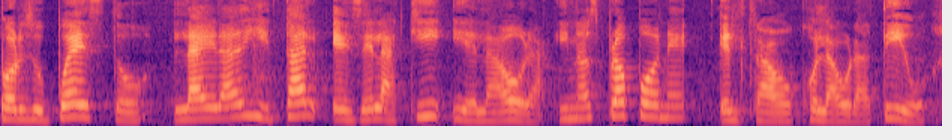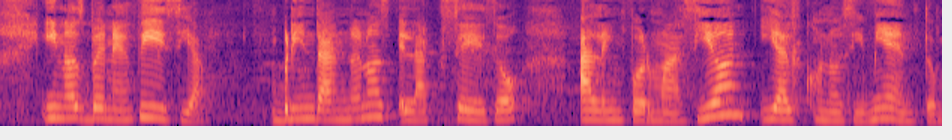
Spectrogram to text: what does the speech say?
Por supuesto, la era digital es el aquí y el ahora y nos propone el trabajo colaborativo y nos beneficia brindándonos el acceso a la información y al conocimiento,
